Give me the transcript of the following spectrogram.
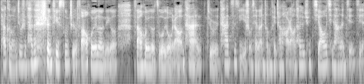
她可能就是她的身体素质发挥了那个发挥了作用，然后她就是她自己首先完成的非常好，然后她就去教其他的姐姐，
